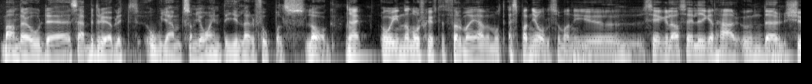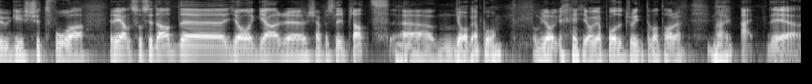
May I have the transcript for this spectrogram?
Med andra ord eh, så här bedrövligt ojämnt som jag inte gillar fotbollslag. Nej, och innan årsskiftet föll man ju även mot Espanyol så man är ju segerlösa i ligan här under 2022. Real Sociedad eh, jagar eh, Champions League-plats. Ehm, Jagar på. De jag, jagar på, det tror inte man tar det. Nej, Nej, det,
